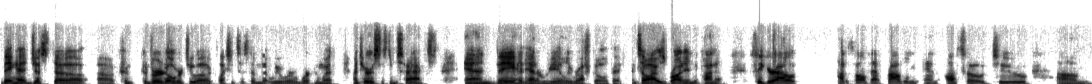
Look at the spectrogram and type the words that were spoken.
they had just uh, con- converted over to a collection system that we were working with, Ontario Systems FACS. And they had had a really rough go of it. And so I was brought in to kind of figure out how to solve that problem and also to um,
